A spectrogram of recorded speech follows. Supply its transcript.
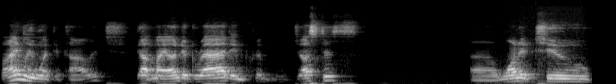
Finally went to college. Got my undergrad in criminal justice. Uh, wanted to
